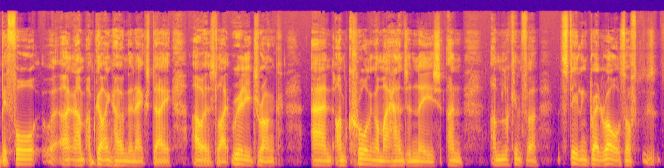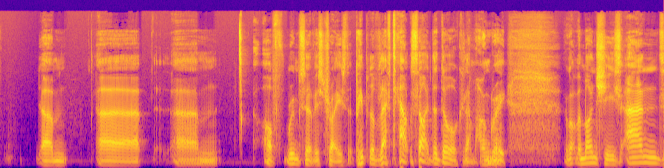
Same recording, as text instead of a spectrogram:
before I'm, going home the next day. I was like really drunk, and I'm crawling on my hands and knees, and I'm looking for stealing bread rolls off uh, um, off room service trays that people have left outside the door because I'm hungry. I've got the munchies, and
